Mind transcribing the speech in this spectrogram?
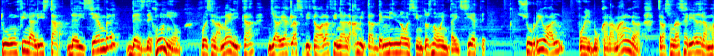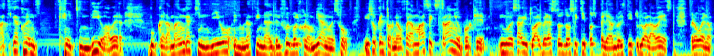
tuvo un finalista de diciembre desde junio, pues el América ya había clasificado a la final a mitad de 1997. Su rival fue el Bucaramanga, tras una serie dramática con el, el Quindío. A ver, Bucaramanga Quindío en una final del fútbol colombiano. Eso hizo que el torneo fuera más extraño porque no es habitual ver a estos dos equipos peleando el título a la vez. Pero bueno,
